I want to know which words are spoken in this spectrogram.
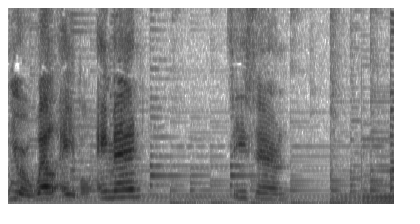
You are well able. Amen. See you soon.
